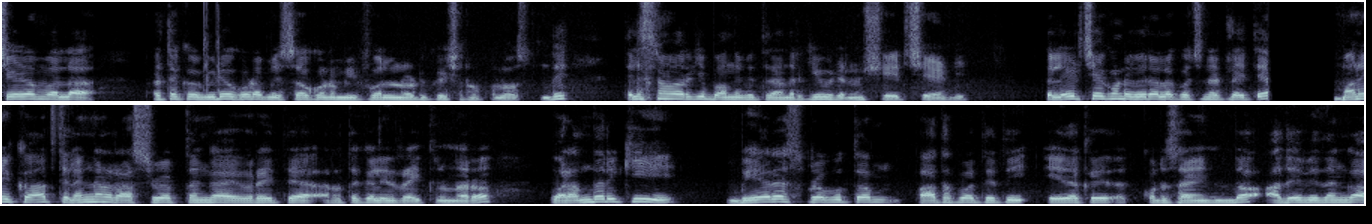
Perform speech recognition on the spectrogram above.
చేయడం వల్ల ప్రతి ఒక్క వీడియో కూడా మిస్ అవ్వకుండా మీ ఫోన్ నోటిఫికేషన్ రూపంలో వస్తుంది. తెలిసిన వారికి బంధుమిత్రులందరికీ వీడియోను షేర్ చేయండి. ఇక లేట్ చేయకుండా వీరాలకు వచ్చినట్లయితే మన యొక్క తెలంగాణ రాష్ట్ర వ్యాప్తంగా ఎవరైతే అర్హత కలిగిన రైతులు ఉన్నారో వారందరికీ బీఆర్ఎస్ ప్రభుత్వం పాత పద్ధతి ఏదైతే కొనసాగిందో అదే విధంగా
